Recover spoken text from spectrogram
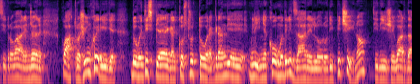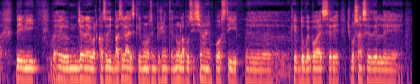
dovresti trovare in genere 4-5 righe dove ti spiega il costruttore a grandi linee come utilizzare il loro DPC, no? Ti dice guarda devi eh, in genere qualcosa di basilare, scrivono semplicemente non la posizione in posti eh, dove può essere, ci possono essere delle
